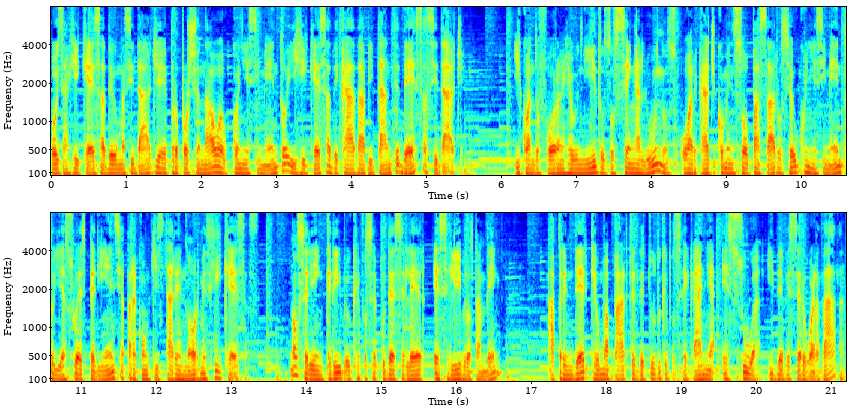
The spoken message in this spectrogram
pois a riqueza de uma cidade é proporcional ao conhecimento e riqueza de cada habitante dessa cidade. E quando foram reunidos os 100 alunos, o Arcade começou a passar o seu conhecimento e a sua experiência para conquistar enormes riquezas. Não seria incrível que você pudesse ler esse livro também? Aprender que uma parte de tudo que você ganha é sua e deve ser guardada?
